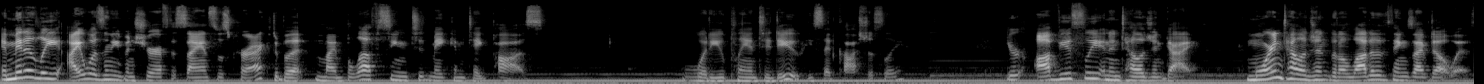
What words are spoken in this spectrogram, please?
Admittedly, I wasn't even sure if the science was correct, but my bluff seemed to make him take pause. What do you plan to do? he said cautiously. You're obviously an intelligent guy, more intelligent than a lot of the things I've dealt with.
